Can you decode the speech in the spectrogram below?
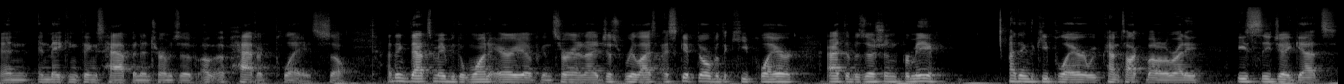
and, and making things happen in terms of, of, of havoc plays. So I think that's maybe the one area of concern. And I just realized I skipped over the key player at the position. For me, I think the key player we've kind of talked about it already. He's CJ Goetz.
